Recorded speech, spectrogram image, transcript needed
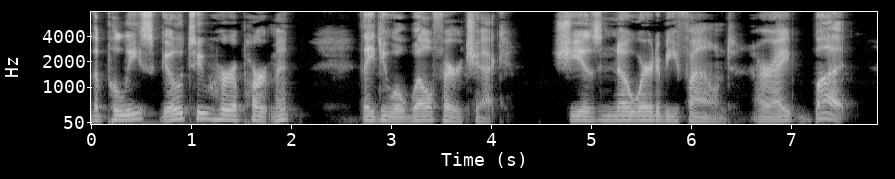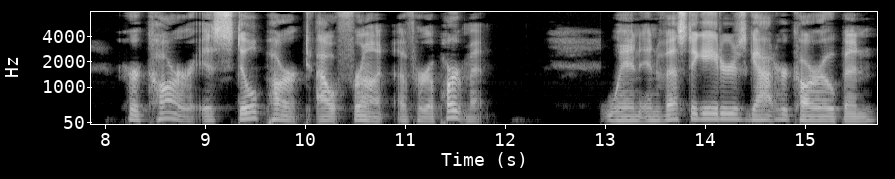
The police go to her apartment. They do a welfare check. She is nowhere to be found, all right? But her car is still parked out front of her apartment. When investigators got her car open,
